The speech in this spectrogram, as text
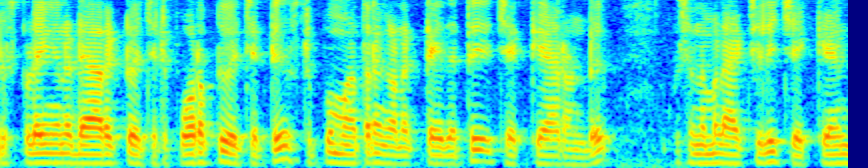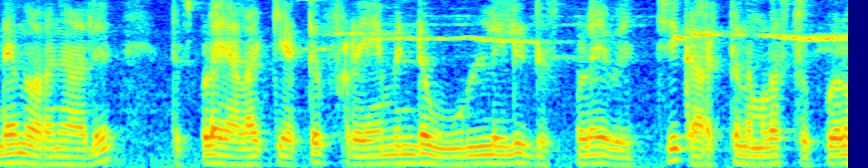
ഡിസ്പ്ലേ ഇങ്ങനെ ഡയറക്റ്റ് വെച്ചിട്ട് പുറത്ത് വെച്ചിട്ട് സ്ട്രിപ്പ് മാത്രം കണക്ട് ചെയ്തിട്ട് ചെക്ക് ചെയ്യാറുണ്ട്. പക്ഷേ നമ്മൾ ആക്ച്വലി ചെക്ക് ചെയ്യേണ്ടതെന്ന് പറഞ്ഞാൽ ഡിസ്പ്ലേ ഇളക്കിയിട്ട് ഫ്രെയിമിന്റെ ഉള്ളിൽ ഡിസ്പ്ലേ വെച്ച് കറക്റ്റ് നമ്മളെ സ്ട്രിപ്പുകൾ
